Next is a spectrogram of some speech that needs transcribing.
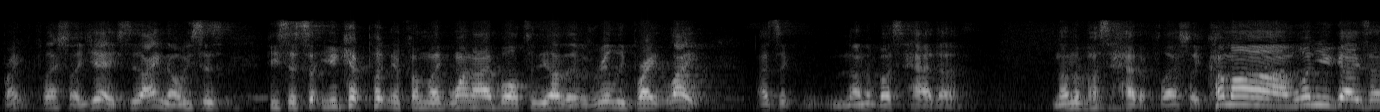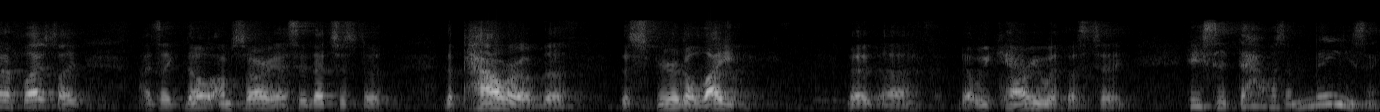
bright flashlight? Yeah. He said, I know. He says, he says, so you kept putting it from like one eyeball to the other. It was really bright light. I was like, none of us had a, none of us had a flashlight. Come on, one of you guys had a flashlight. I was like, no, I'm sorry. I said, that's just the, the power of the, the spirit of light that, uh, that we carry with us today. He said, that was amazing.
